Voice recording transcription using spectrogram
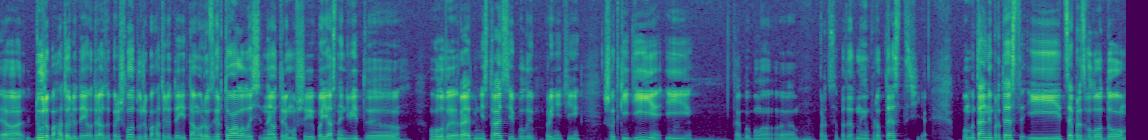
е, дуже багато людей одразу прийшло, дуже багато людей там розвіртуалилось, не отримавши пояснень від е, голови райадміністрації, були прийняті швидкі дії і. Так би було е, партисипативний протест, чи як моментальний протест, і це призвело до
